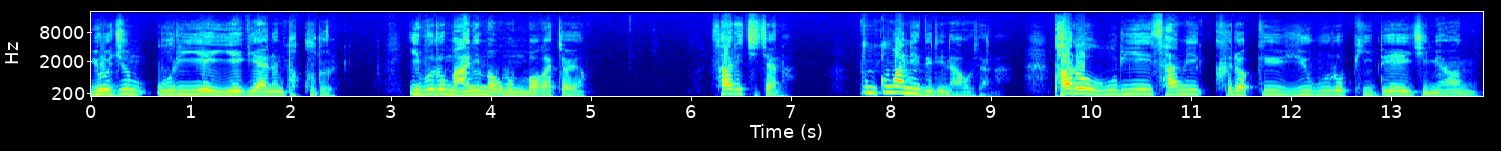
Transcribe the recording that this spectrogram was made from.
요즘 우리의 얘기하는 덕후들 입으로 많이 먹으면 뭐가 쪄요? 살이 찌잖아. 뚱뚱한 이들이 나오잖아. 바로 우리의 삶이 그렇게 육으로 비대해지면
